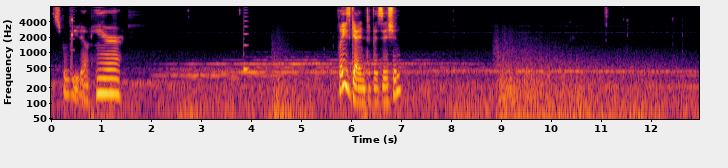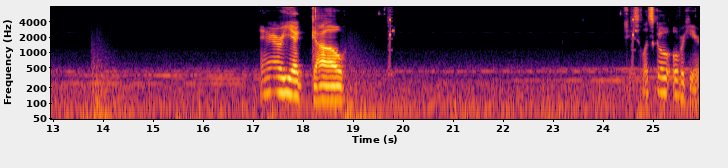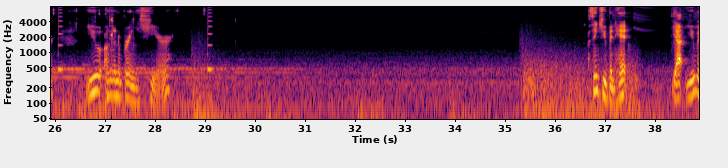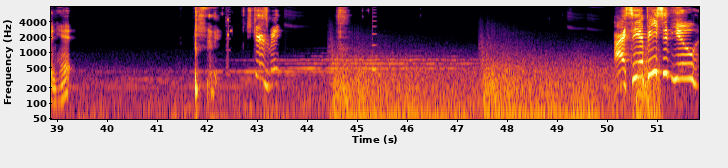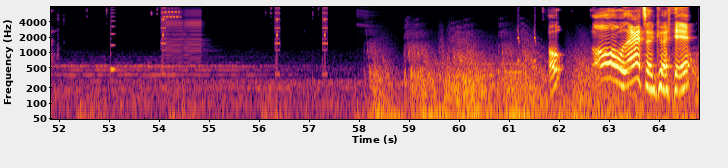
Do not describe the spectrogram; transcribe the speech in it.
Let's move you down here. Please get into position. You go. Okay, so let's go over here. You, I'm going to bring here. I think you've been hit. Yeah, you've been hit. Excuse me. See a piece of you. Oh. Oh, that's a good hit.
